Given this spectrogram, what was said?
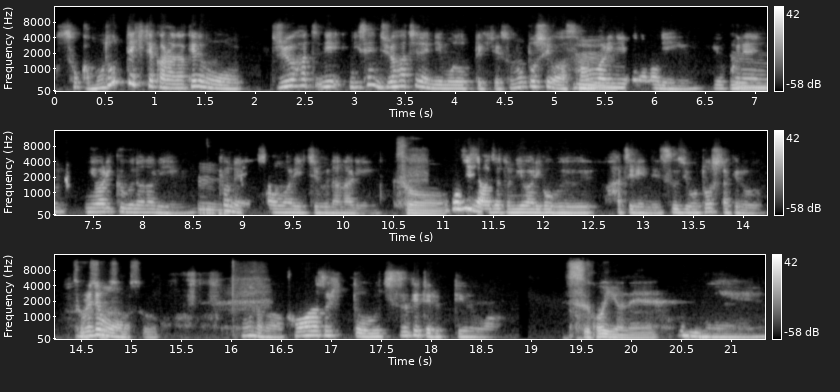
そうか、戻ってきてからだけでも、18に2018年に戻ってきて、その年は3割2分7厘、翌年2割9分7厘、うん去年3割1分7厘。そう。今シーズンはちょっと2割5分8厘で数字を落としたけど、それでも、なんだろうな、変わらずヒットを打ち続けてるっていうのは、すごいよね。ね。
